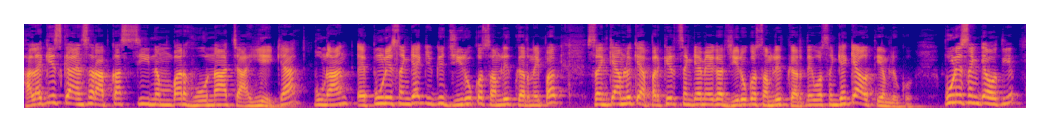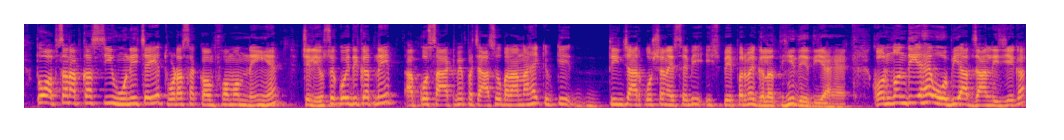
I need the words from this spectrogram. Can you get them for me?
हालाँकि इसका आंसर आपका सी नंबर होना चाहिए। क्या? पूर्णांक पूर्ण संख्या? क्योंकि ज़ीरो को सम्मिलित करने पर संख्या हम लोग क्या प्रकृत संख्या में अगर ज़ीरो को सम्मिलित करते हैं, वो संख्या क्या होती है हम लोग को? पूर्ण संख्या होती है। तो ऑप्शन आपका सी होनी चाहिए। थोड़ा सा कंफर्म हम नहीं है। चलिए, उसे कोई दिक्कत नहीं। आपको साठ में पचासों बनाना है, क्योंकि तीन चार क्वेश्चन ऐसे भी इस पेपर में गलत ही दे दिया है। कौन कौन दिया है, वो भी आप जान लीजिएगा।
